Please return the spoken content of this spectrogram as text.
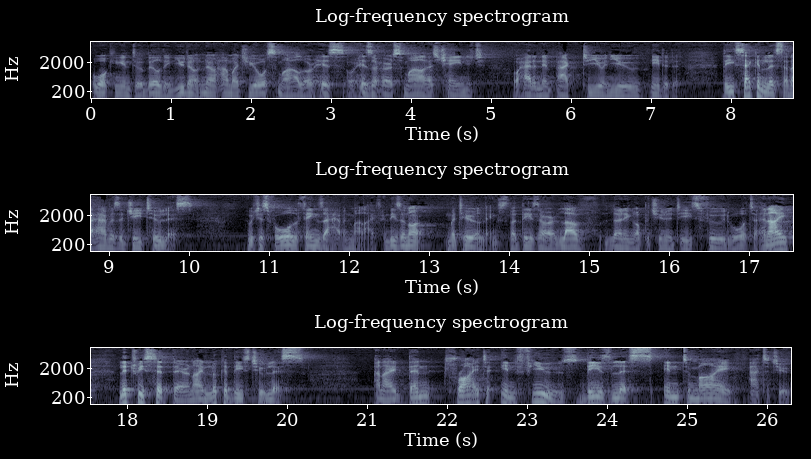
walking into a building, you don't know how much your smile or his or his or her smile has changed or had an impact to you, and you needed it. The second list that I have is a G2 list, which is for all the things I have in my life, and these are not material things, but these are love, learning opportunities, food, water. And I literally sit there and I look at these two lists and I then try to infuse these lists into my attitude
